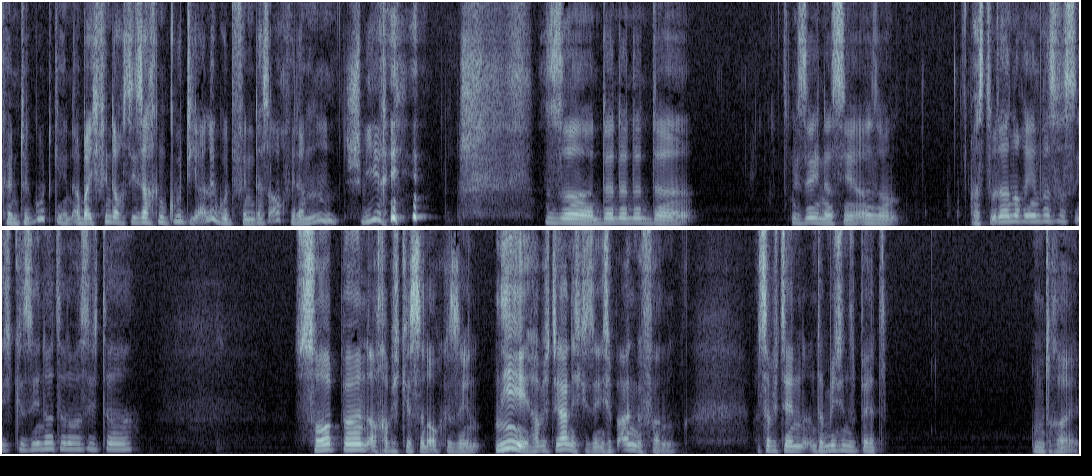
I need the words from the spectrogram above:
Könnte gut gehen. Aber ich finde auch die Sachen gut, die alle gut finden. Das auch wieder hm, schwierig. so, da, da, da, da. Wie sehe ich das hier? Also, hast du da noch irgendwas, was ich gesehen hatte oder was ich da. Swordburn, ach, habe ich gestern auch gesehen. Nee, habe ich gar nicht gesehen. Ich habe angefangen. Was habe ich denn? Und dann bin ich ins Bett. Um drei.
